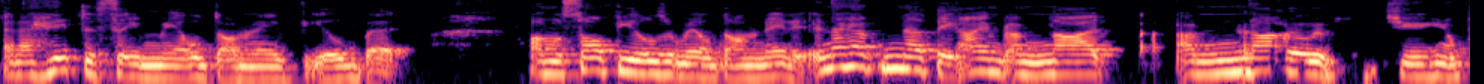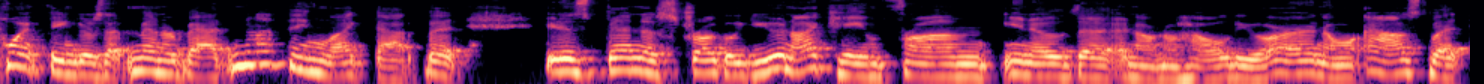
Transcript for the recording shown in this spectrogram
and I hate to say male dominated field, but almost all fields are male dominated. And i have nothing. I'm, I'm not i'm not to you know point fingers that men are bad nothing like that. But it has been a struggle. You and i came from you know the and i don't know how old you are and i won't ask but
